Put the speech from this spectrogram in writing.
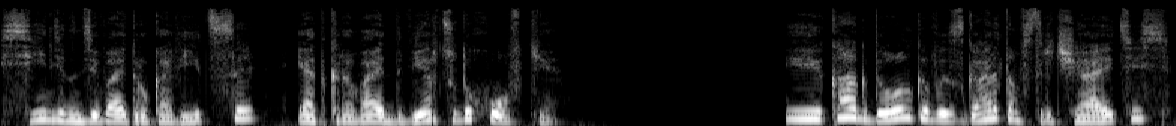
Синди надевает рукавицы и открывает дверцу духовки. «И как долго вы с Гартом встречаетесь?»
